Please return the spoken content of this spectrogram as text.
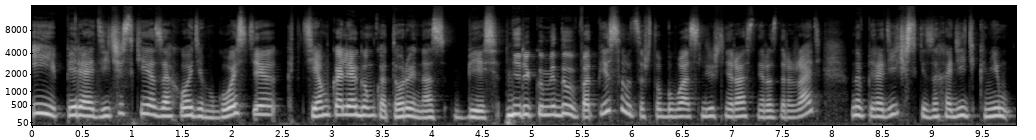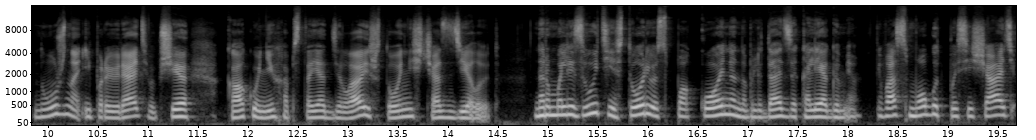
И периодически заходим в гости к тем коллегам, которые нас бесят. Не рекомендую подписываться, чтобы вас лишний раз не раздражать, но периодически заходить к ним нужно и проверять вообще, как у них обстоят дела и что они сейчас делают. Нормализуйте историю спокойно наблюдать за коллегами. Вас могут посещать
